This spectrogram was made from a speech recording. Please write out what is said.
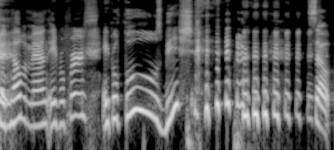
Couldn't help it, man. April 1st. April Fools, bish. so,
